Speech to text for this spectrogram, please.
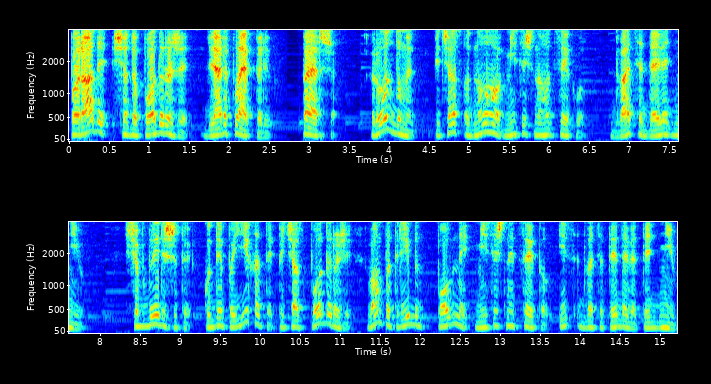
Поради щодо подорожі для рефлекторів. Перше. Роздуми під час одного місячного циклу 29 днів. Щоб вирішити, куди поїхати під час подорожі, вам потрібен повний місячний цикл із 29 днів.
